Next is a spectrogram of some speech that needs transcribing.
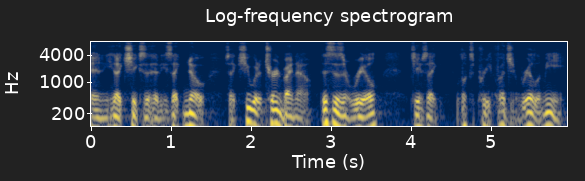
And he like shakes his head. He's like, no. He's like, she would have turned by now. This isn't real. James like, looks pretty fudging real to me.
